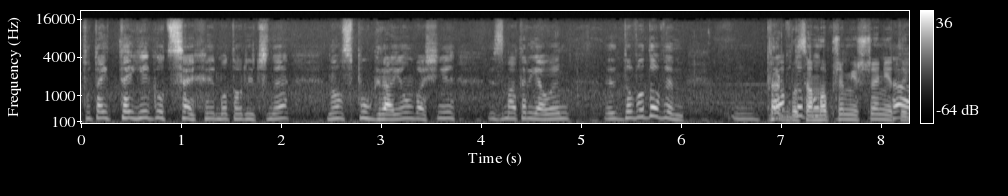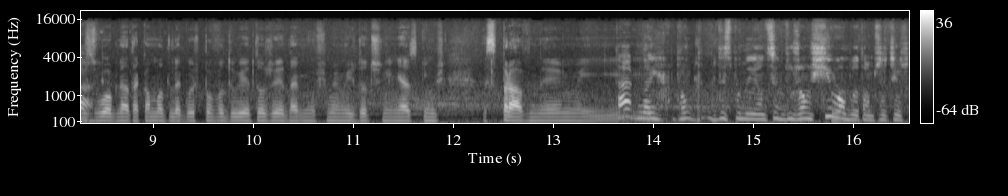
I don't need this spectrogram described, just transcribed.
tutaj te jego cechy motoryczne no, współgrają właśnie z materiałem y, dowodowym. Tak, bo samo przemieszczenie Tak. tych zwłok na taką odległość powoduje to, że jednak musimy mieć do czynienia z kimś sprawnym i Tak, no i po- dysponujących dużą siłą, bo tam przecież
